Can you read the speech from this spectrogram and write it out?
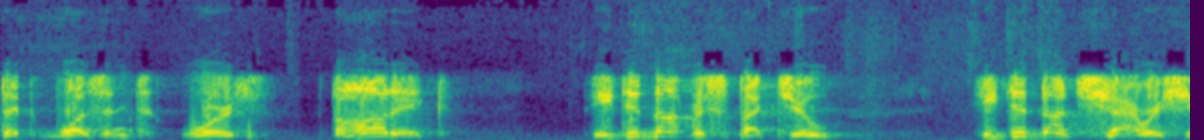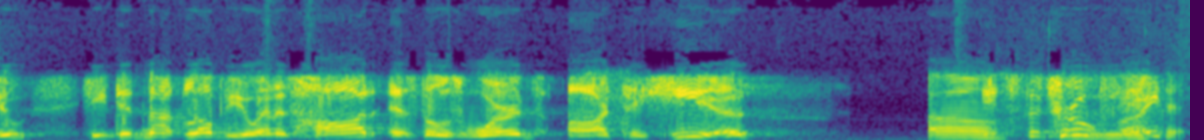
that wasn't worth the heartache. He did not respect you. He did not cherish you. He did not love you. And as hard as those words are to hear, Oh, it's the truth, yeah. right?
